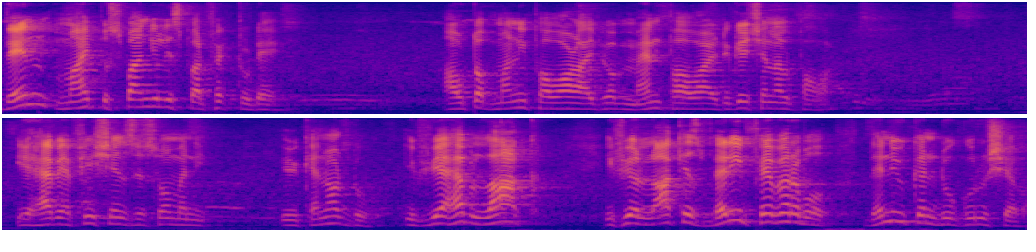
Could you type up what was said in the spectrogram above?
then my Puspanjali is perfect today. Out of money power, I have manpower, educational power. You have efficiency, so many. You cannot do. If you have luck, if your luck is very favorable, then you can do Guru Seva.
